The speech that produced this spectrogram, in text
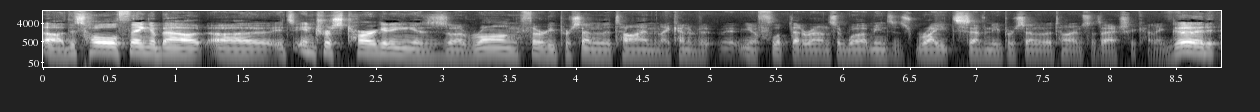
uh, this whole thing about uh, its interest targeting is uh, wrong 30% of the time, and I kind of you know flipped that around and said, well, that means it's right 70% of the time, so it's actually kind of good.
